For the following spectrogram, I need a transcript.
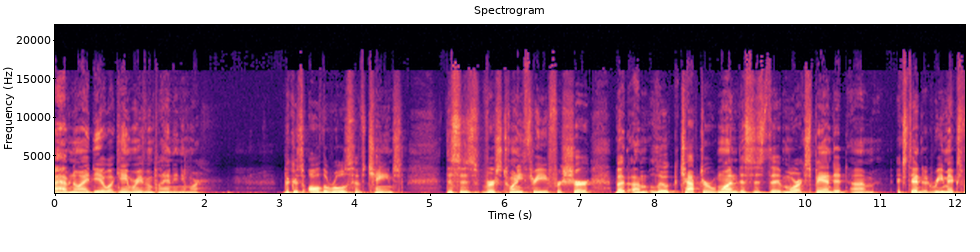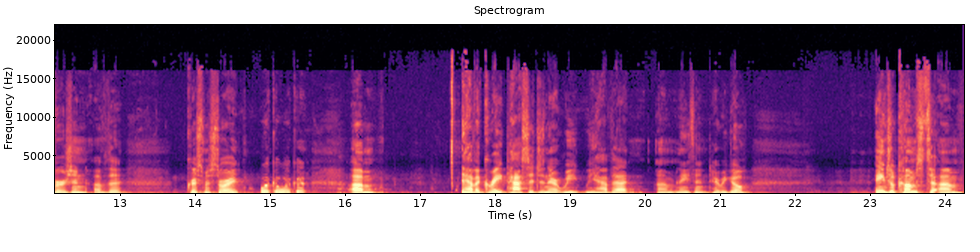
I have no idea what game we're even playing anymore because all the rules have changed. This is verse 23 for sure. But um, Luke chapter 1, this is the more expanded um, extended remix version of the Christmas story. Wicca, wicca. Um, they have a great passage in there. We, we have that, um, Nathan. Here we go. Angel comes to um,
